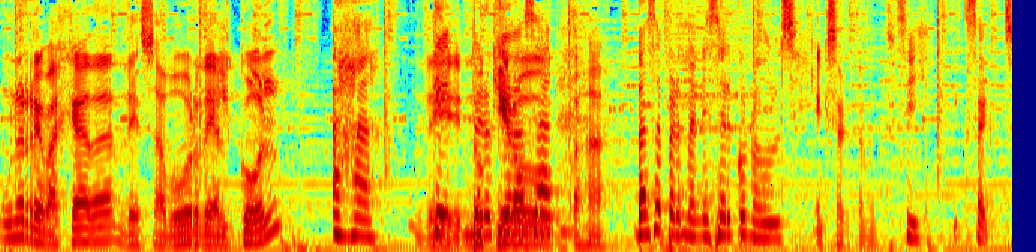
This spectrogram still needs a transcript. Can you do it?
una rebajada de sabor de alcohol. Ajá. De Que- no pero que quiero. vas a- Ajá, Vas a permanecer con lo dulce. exactamente. Sí, exacto.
